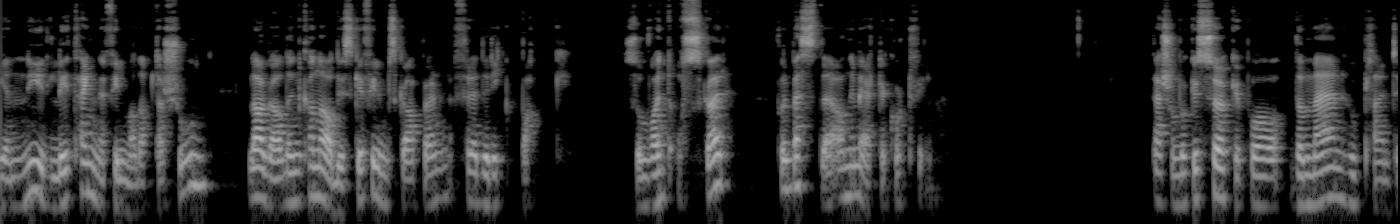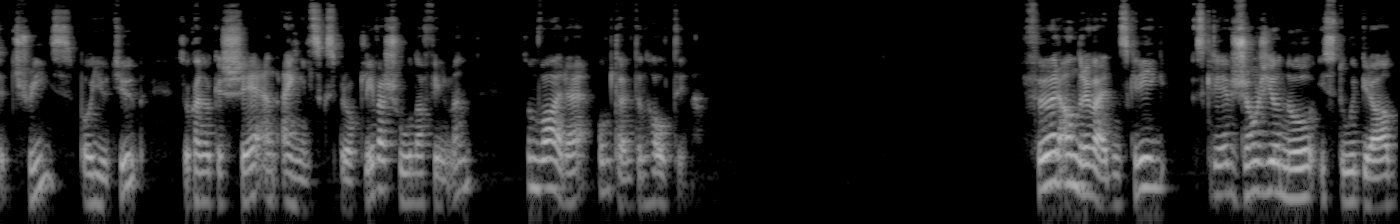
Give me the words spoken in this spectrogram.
i en nydelig tegnefilmadaptasjon laga av den canadiske filmskaperen Frederic Bach, som vant Oscar for beste animerte kortfilm. Dersom dere søker på The Man Who Planted Trees på YouTube, så kan dere se en engelskspråklig versjon av filmen som varer omtrent en halvtime. Før andre verdenskrig skrev Jean Giono i stor grad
